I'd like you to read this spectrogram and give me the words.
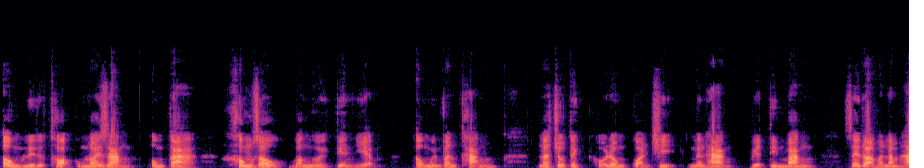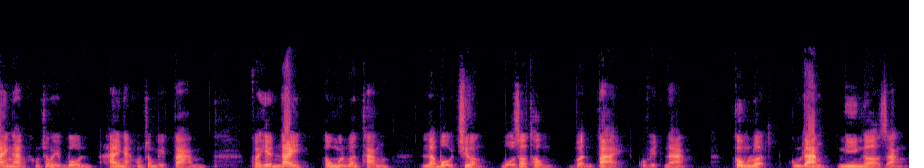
Ông Lê Đức Thọ cũng nói rằng ông ta không giàu bằng người tiền nhiệm. Ông Nguyễn Văn Thắng là Chủ tịch Hội đồng Quản trị Ngân hàng Việt Tin Băng giai đoạn vào năm 2014-2018 và hiện nay ông Nguyễn Văn Thắng là Bộ trưởng Bộ Giao thông Vận tải của Việt Nam. Công luận cũng đang nghi ngờ rằng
